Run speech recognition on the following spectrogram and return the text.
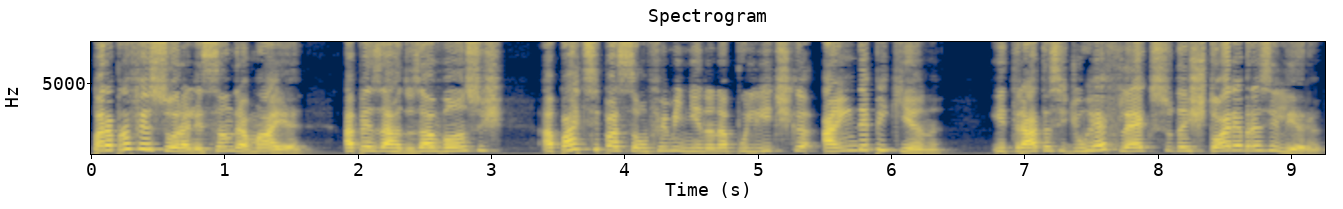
Para a professora Alessandra Maia, apesar dos avanços, a participação feminina na política ainda é pequena e trata-se de um reflexo da história brasileira.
